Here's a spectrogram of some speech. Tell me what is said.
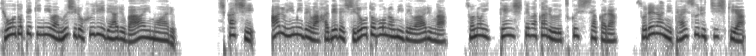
強度的にはむしろ不利である場合もある。しかし、ある意味では派手で素人好みではあるが、その一見してわかる美しさから、それらに対する知識や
